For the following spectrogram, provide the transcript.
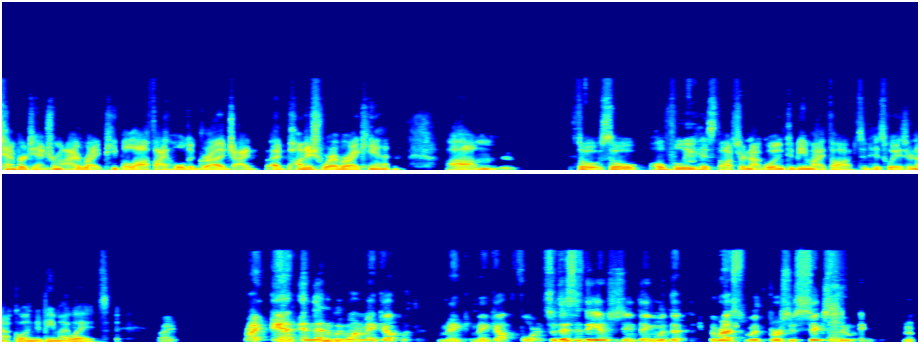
temper tantrum. I write people off. I hold a grudge. I i punish wherever i can. Um. So so hopefully mm-hmm. his thoughts are not going to be my thoughts and his ways are not going to be my ways. Right. right? And and then we want to make up with it, make make up for it. So this is the interesting thing with the the rest with verses six through eight.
